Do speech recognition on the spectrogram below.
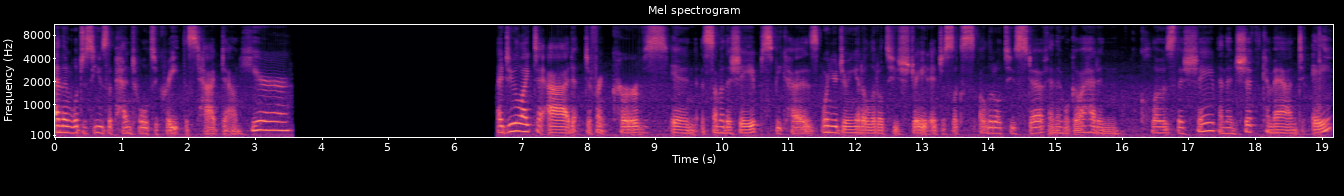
and then we'll just use the pen tool to create this tag down here I do like to add different curves in some of the shapes because when you're doing it a little too straight, it just looks a little too stiff. And then we'll go ahead and close this shape and then shift command A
